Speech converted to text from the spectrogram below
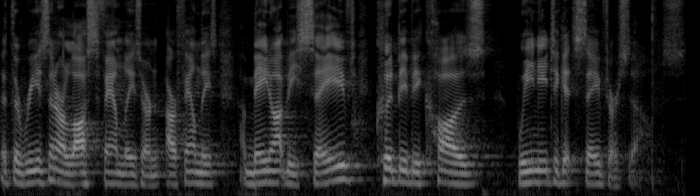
that the reason our lost families, are, our families may not be saved, could be because we need to get saved ourselves?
